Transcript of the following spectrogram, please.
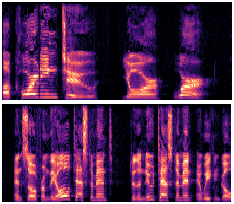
According to your word. And so from the Old Testament to the New Testament and we can go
